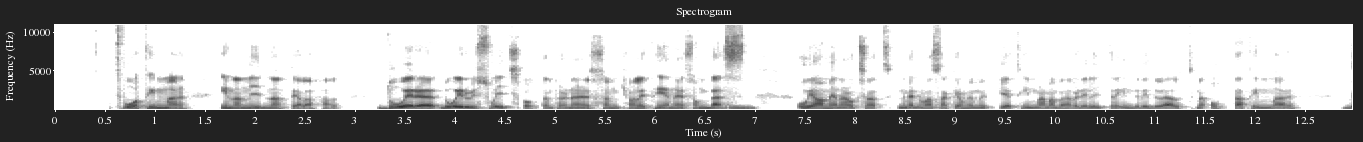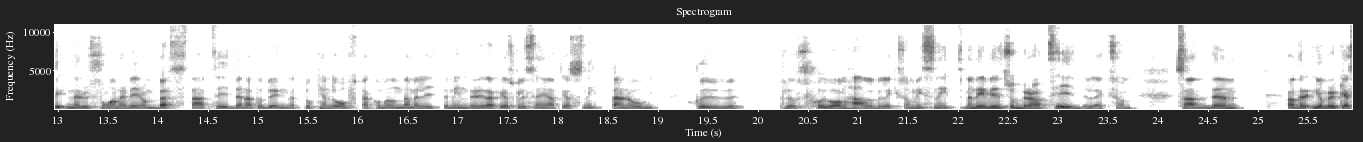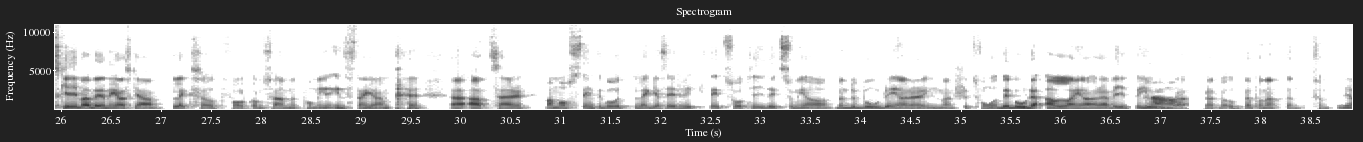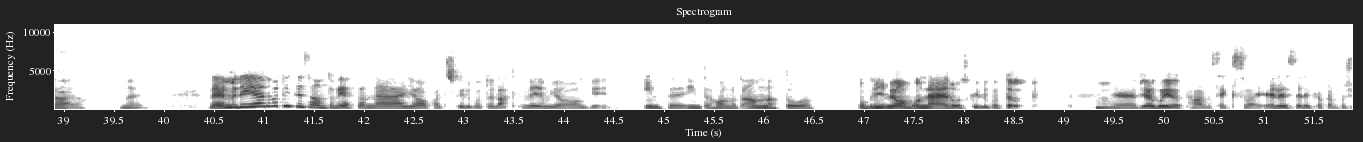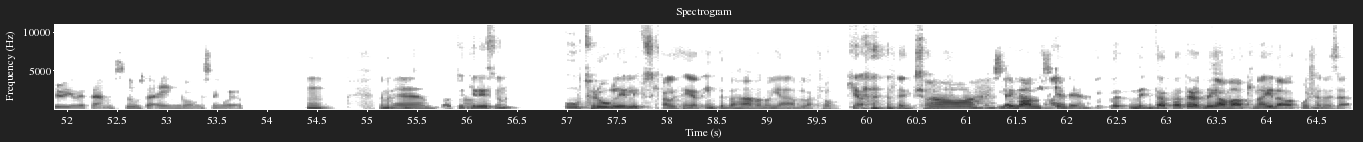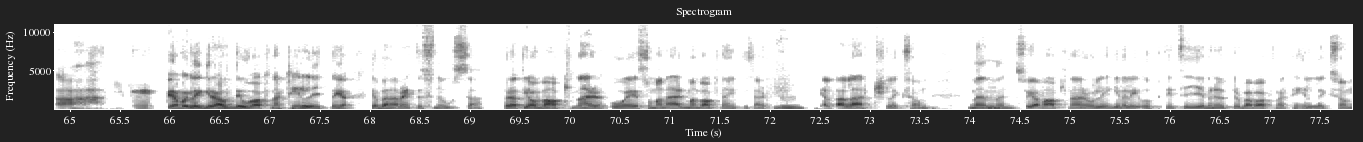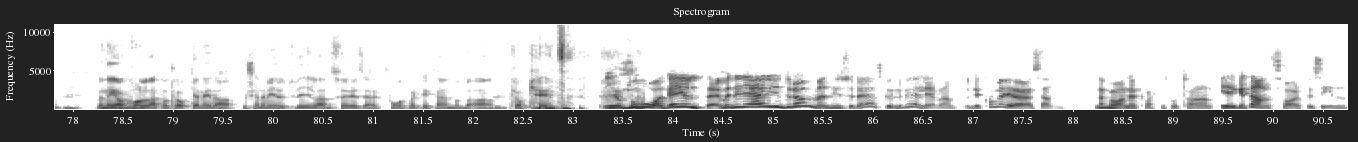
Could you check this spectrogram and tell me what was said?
två timmar innan midnatt i alla fall. Då är det, då är du i sweet spoten för när sömnkvaliteten är som bäst. Mm. Och jag menar också att när man snackar om hur mycket timmar man behöver, det är lite individuellt, men åtta timmar, det, när du sover vid de bästa tiderna på dygnet, då kan du ofta komma undan med lite mindre. Det är därför jag skulle säga att jag snittar nog sju plus sju och en halv liksom i snitt, men det är en så bra tid liksom. Så att Mm. eh, att jag brukar skriva det när jag ska läxa upp folk om sömn på min Instagram. att så här, man måste inte gå och lägga sig riktigt så tidigt som jag, men du borde göra det innan 22. Det borde alla göra. Vi är inte Ja. gjorda för att vara uppe på natten. Liksom. Ja, ja. Nej. Nej, men det hade varit intressant att veta när jag faktiskt skulle gått och lagt mig om jag inte, inte har något annat att, att bry Mm. mig om och när jag då skulle gått upp. Mm. Eh, jag går ju upp halv sex varje, eller ställer klockan på 20 över fem, snosar en gång, sen går jag upp. Mm. Nej, men Eh, jag tycker ja. det är sån otrolig livskvalitet att inte behöva någon jävla klocka. liksom. Ja, jag skulle vaknar- önska det. Därför att när jag vaknar idag och känner så här, ah, mm, jag ligger alltid Mm. och vaknar till lite. Jag, jag behöver inte snosa för att jag vaknar och är som man är. Man vaknar ju inte så här Mm. helt alert liksom. Men Mm. så jag vaknar och ligger väl i upp till tio minuter och bara vaknar till liksom. Men när jag Mm. kollar på klockan idag och känner mig utvilad så är det så här 2.45 och bara, ah, klockrent. Jag vågar ju inte. Men det är ju drömmen, det är ju sådär jag skulle vilja leva. Och det kommer jag göra sen när Mm. barnen faktiskt får ta eget ansvar för sin,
